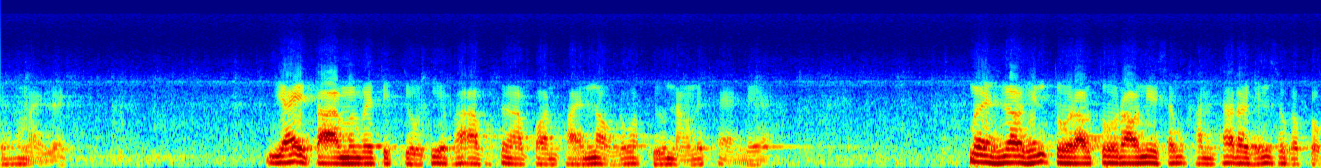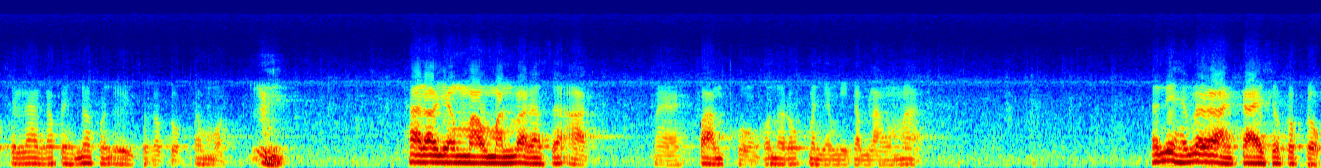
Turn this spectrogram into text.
ข้างในเลยย่าให้ตามันไปติดอยู่ที่ผ้าเครื่องอาภรณ์ภายนอกหรือว่าผิวหนังในแผ่นเนื้อเมื่อเราเห็นตัวเราตัวเรานี่สำคัญ ถ้าเราเห็นสกปรกเสร็จแล้วเราก็เห็นว่าคนอื่นสกปรกทั้งหมด ถ้าเรายังเมามันว่าเราสะอาดแหมความถ่วงของนรกมันยังมีกำลังมากตอนนี้เห็นว่าร่างกายสกปรก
